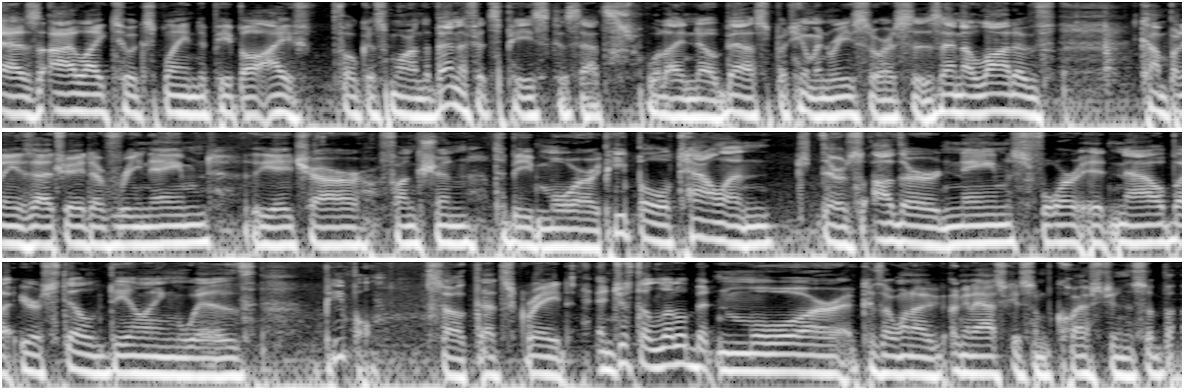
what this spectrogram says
as I like to explain to people, I focus more on the benefits piece because that's what I know best, but human resources. And a lot of companies at Jade have renamed the HR function to be more people, talent. There's other names for it now, but you're still dealing with people. So that's great. And just a little bit more, because I want to, I'm going to ask you some questions about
